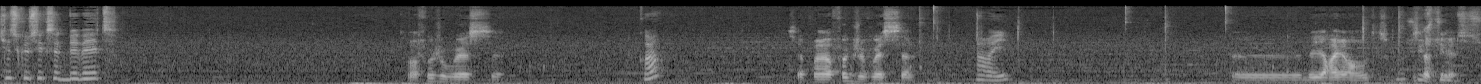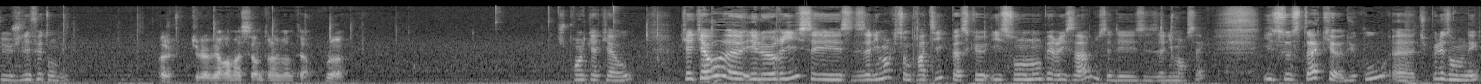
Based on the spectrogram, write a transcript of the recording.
Qu'est-ce que c'est que cette bébête? C'est la première fois que je vois ça. Quoi? C'est la première fois que je vois ça. Pareil. Euh. Mais y a rien en haut. Je, je- l'ai fait tomber. Ah, tu l'avais ramassé dans ton inventaire. Oula. Je prends le cacao. Cacao euh, et le riz, c'est des aliments qui sont pratiques parce qu'ils sont non périssables, c'est des, aliments secs. Ils se stackent, du coup, euh, tu peux les emmener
